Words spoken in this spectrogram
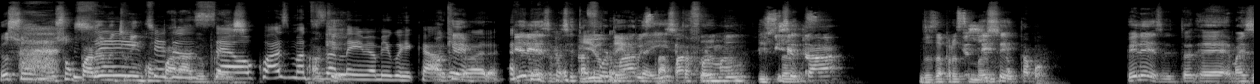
eu sou, eu sou um parâmetro Gente incomparável. do céu, quase Matusalém, okay. meu amigo Ricardo, okay. agora. Beleza, mas você tá formado aí, você tá formado. E você tá... Nos aproximando. Eu sei, tá bom. Beleza, então, é, mas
